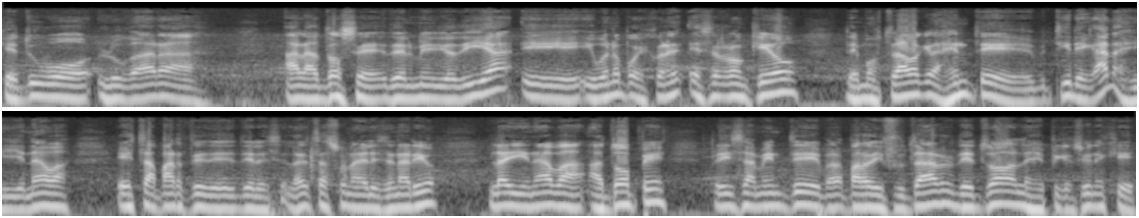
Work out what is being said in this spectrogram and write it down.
que tuvo lugar a, las 12 del mediodía y, bueno, pues con ese ronqueo demostraba que la gente tiene ganas y llenaba esta parte de esta zona del escenario, la llenaba a tope precisamente para, para, disfrutar de todas las explicaciones que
